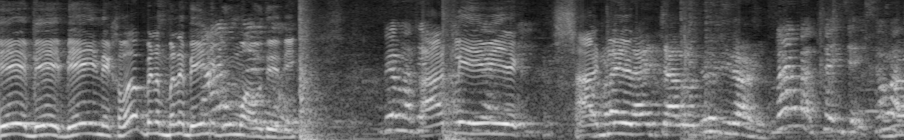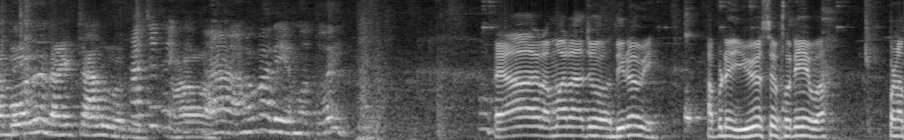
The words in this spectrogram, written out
બે બે બે ને ખબર? મને મને બે ની બૂમો આવતી હતી. આટલી એવી એક આટલી લાઈટ ચાલુ હતી જીરાવી ના ના થઈ જાય સવાર હમણાં લાઈટ ચાલુ હતી. હા. હા હવારે એમ હતું યાર અમારા જો દિરાવી આપણે યુએસએ ફરી આવ્યા પણ આ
